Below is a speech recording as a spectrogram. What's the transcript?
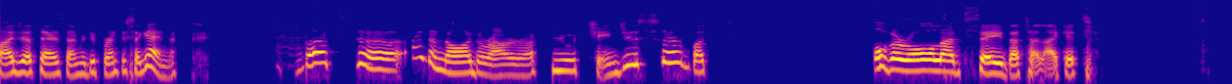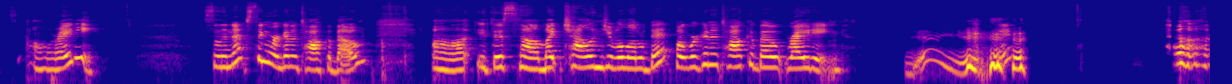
Paget as Emily Prentiss again? But uh, I don't know, there are a few changes, uh, but overall, I'd say that I like it. Alrighty. So the next thing we're going to talk about, uh, this uh, might challenge you a little bit, but we're going to talk about writing. Yay! Okay.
